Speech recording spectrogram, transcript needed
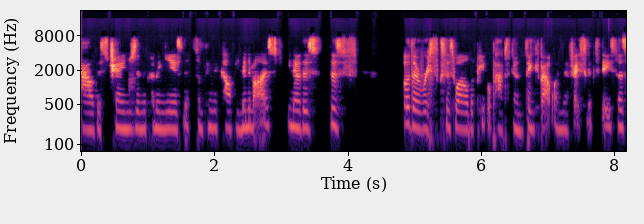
how this changes in the coming years, and it's something that can't be minimized. You know, there's there's other risks as well that people perhaps don't think about when they're facing up to these. As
